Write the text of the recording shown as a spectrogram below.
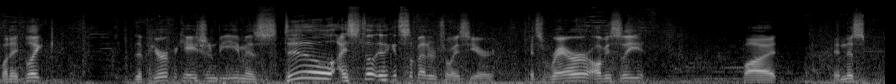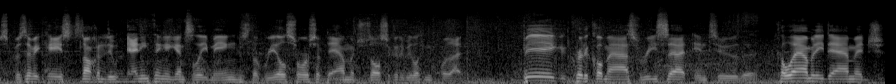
but I feel like the Purification Beam is still, I still think it's the better choice here. It's rare, obviously, but in this specific case, it's not going to do anything against Li Ming, who's the real source of damage, who's also going to be looking for that big critical mass reset into the Calamity damage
